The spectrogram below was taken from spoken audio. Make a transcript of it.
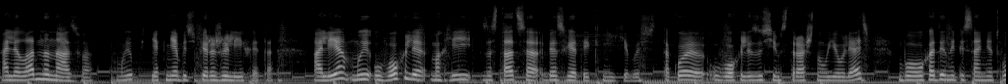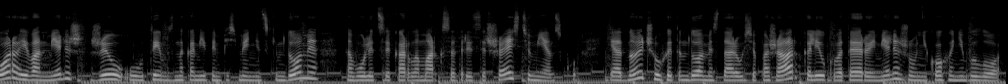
але ладно назва. Мы б як-небудзь перажылі гэта але мы увогуле маглі застацца без гэтай кнігі вось такое увогуле зусім страшна ўяўляць бо ў гады напісання твора Іван меліш жыў у тым знакамітым пісьменніцкім доме на вуліцы Карла маркса 36 у менску. І аднойчы ў гэтым доме здарыўся пажар калі ў кватэры мележу нікога не было.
